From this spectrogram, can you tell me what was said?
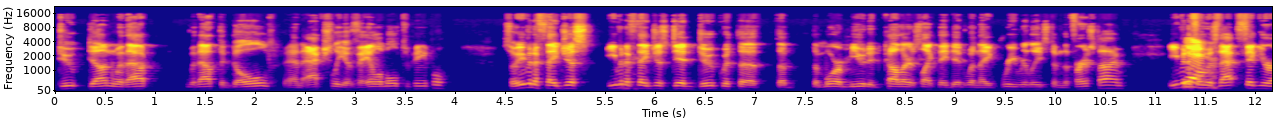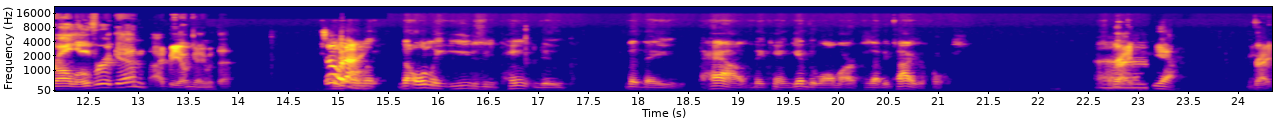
Duke done without without the gold and actually available to people. So even if they just even if they just did Duke with the the, the more muted colors like they did when they re-released him the first time, even if it was that figure all over again, I'd be okay Mhm. with that. So would the I. Only, the only easy paint Duke that they have, they can't give to Walmart because that'd be Tiger Force. Right. Uh, yeah. Right.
